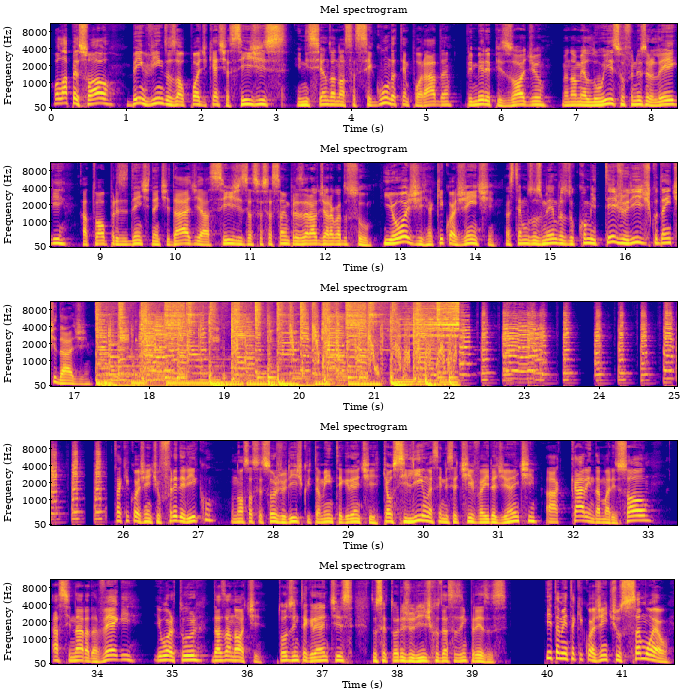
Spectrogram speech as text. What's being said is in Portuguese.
Olá pessoal, bem-vindos ao podcast Assiges, iniciando a nossa segunda temporada, primeiro episódio. Meu nome é Luiz Rufenuser atual presidente da entidade, a Assiges, Associação Empresarial de Jaraguá do Sul. E hoje, aqui com a gente, nós temos os membros do Comitê Jurídico da entidade. Está aqui com a gente o Frederico, o nosso assessor jurídico e também integrante que auxiliam essa iniciativa a ir adiante, a Karen da Marisol, a Sinara da VEG e o Arthur da Zanotti, todos integrantes dos setores jurídicos dessas empresas. E também está aqui com a gente o Samuel,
